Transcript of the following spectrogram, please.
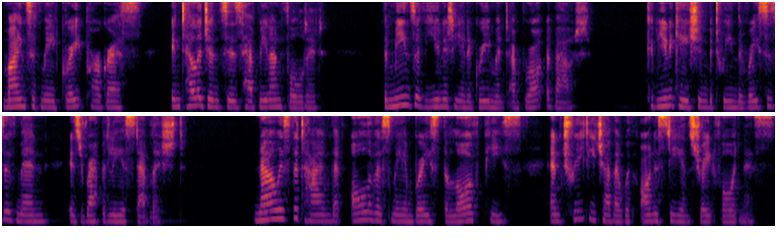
Minds have made great progress, intelligences have been unfolded, the means of unity and agreement are brought about. Communication between the races of men is rapidly established. Now is the time that all of us may embrace the law of peace and treat each other with honesty and straightforwardness.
